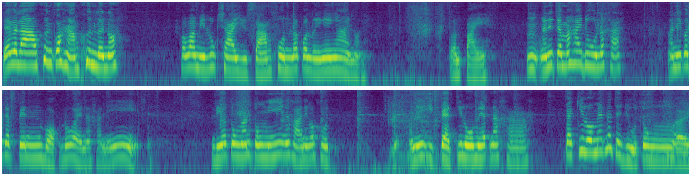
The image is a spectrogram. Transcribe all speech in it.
แล้วเวลาเอาขึ้นก็หามขึ้นเลยเนาะ เพราะว่ามีลูกชายอยู่สามคนแล้วก็เลยง่าย ๆ หน่อย ตอนไป อืมอันนี้จะมาให้ดูนะคะ อันนี้ก็จะเป็นบอกด้วยนะคะนี่ เลี้ยวตรงนั้นตรงนี้นะคะอันนี่ก็คืออันนี้อีก8กิโลเมตรนะคะ8กิโลเมตรน่าจะอยู่ตรงเอ้ย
